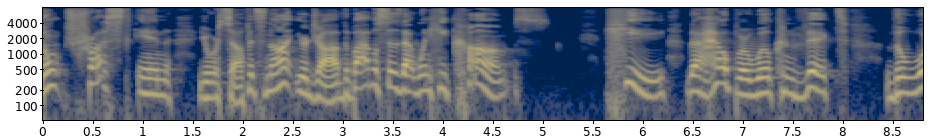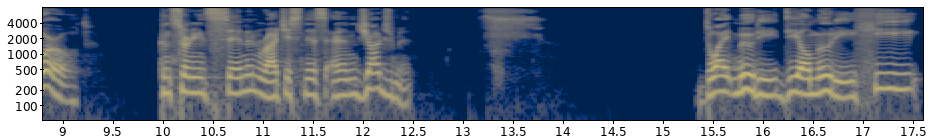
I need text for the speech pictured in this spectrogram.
don't trust in yourself. It's not your job. The Bible says that when He comes, He, the helper, will convict the world concerning sin and righteousness and judgment. Dwight Moody, D.L. Moody, he,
